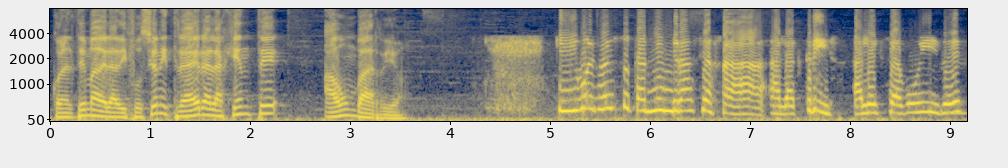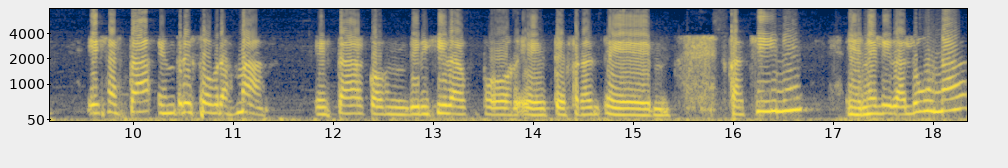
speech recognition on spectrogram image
con el tema de la difusión y traer a la gente a un barrio? Y bueno, eso también gracias a, a la actriz Alexia Buides, ella está en tres obras más. Está con, dirigida por este, Fran- eh, Facchini, Nélida Luna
